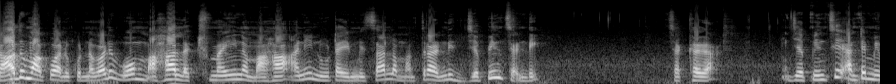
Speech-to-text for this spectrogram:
రాదు మాకు అనుకున్నవాడు ఓం మహాలక్ష్మైన మహా అని నూట ఎనిమిది సార్లు మంత్రాన్ని జపించండి. చక్కగా. జపించి అంటే మీ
